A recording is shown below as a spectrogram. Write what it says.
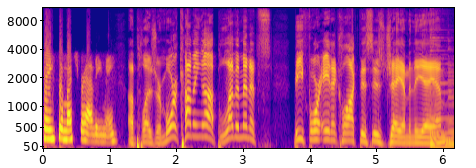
Thanks so much for having me. A pleasure. More coming up. 11 minutes before 8 o'clock. This is JM in the AM.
